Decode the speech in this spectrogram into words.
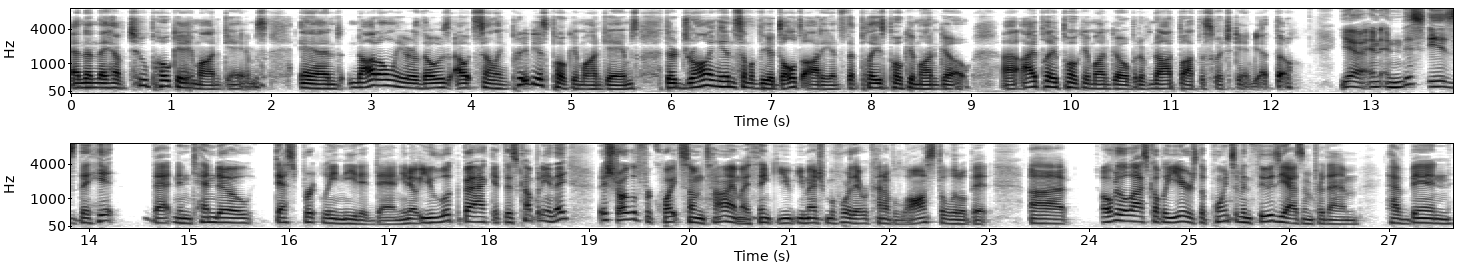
and then they have two Pokemon games. And not only are those outselling previous Pokemon games, they're drawing in some of the adult audience that plays Pokemon Go. Uh, I play Pokemon Go, but have not bought the Switch game yet, though. Yeah, and and this is the hit that Nintendo desperately needed, Dan. You know, you look back at this company and they they struggled for quite some time. I think you you mentioned before they were kind of lost a little bit. Uh, over the last couple years, the points of enthusiasm for them have been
